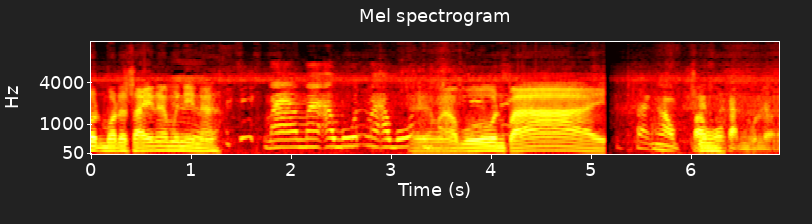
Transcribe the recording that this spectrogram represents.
รถมอเตอร์ไซค์นะมือนี่นะมามาเอาบุญมาเอาบุญเออมาเอาบุญไปตั้งเฮาเป่ากันหมดแล้ว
